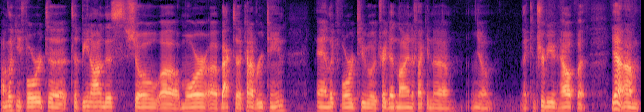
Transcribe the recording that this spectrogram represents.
I'm looking forward to to being on this show uh, more, uh, back to kind of routine, and look forward to a trade deadline if I can, uh, you know like contribute and help. But yeah, um,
